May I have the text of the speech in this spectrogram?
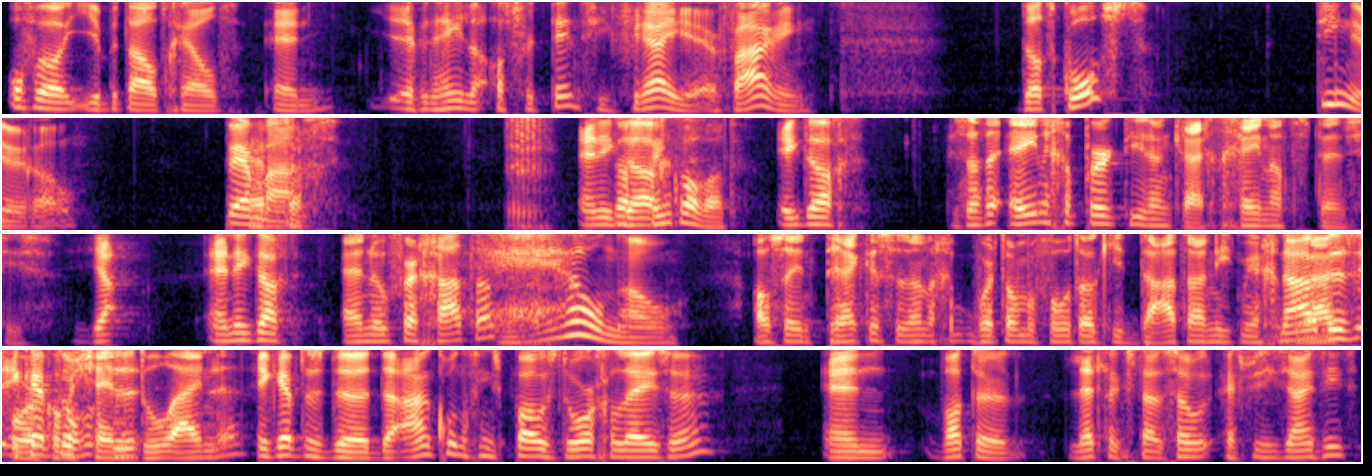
ofwel je betaalt geld en je hebt een hele advertentievrije ervaring. Dat kost 10 euro per Heftig. maand. En ik dat dacht, vind ik wel wat. ik dacht, Is dat de enige perk die je dan krijgt? Geen advertenties. ja. En ik dacht, En hoe ver gaat dat? hell no. Als ze in trekken, ze dan wordt dan bijvoorbeeld ook je data niet meer gebruikt dus ik voor heb toch commerciële de- doeleinden? Ik heb dus de, de aankondigingspost doorgelezen. En wat er letterlijk staat, zo expliciet zijn ze niet.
